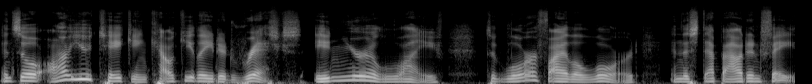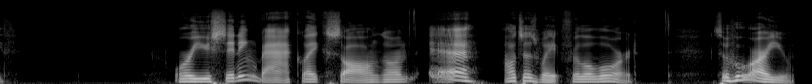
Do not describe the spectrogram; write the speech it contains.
And so, are you taking calculated risks in your life to glorify the Lord and to step out in faith? Or are you sitting back like Saul and going, eh, I'll just wait for the Lord? So, who are you?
